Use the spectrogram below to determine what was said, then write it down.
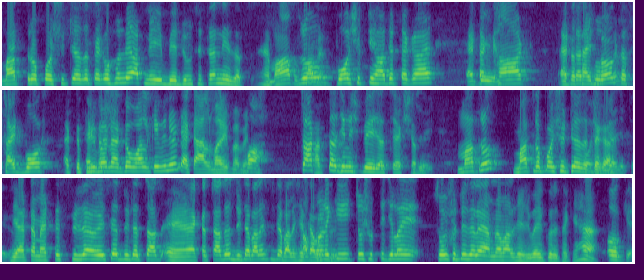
মাত্র পঁয়ষট্টি হাজার টাকা হলে আপনি এই বেডরুম সেটটা নিয়ে যাচ্ছেন। হ্যাঁ, মাত্র পঁয়ষট্টি হাজার টাকায় একটা খাট একটা ছোট- box, একটা সাইড বক্স একটা থ্রি একটা- একটা ওয়াল কেবিনেট একটা আলমারি পাবেন। বাহ চারটা জিনিস পেয়ে যাচ্ছে একসাথে। মাত্র? মাত্র পঁয়ষট্টি হাজার টাকা। যে একটা ম্যাট্রেস পিজা হয়েছে দুইটা চাঁদ একটা চাদর দুইটা বালিশ দুইটা বালিশের আপনারা কি চৌষট্টি জেলায় চৌষট্টি জেলায় আমরা মাল ডেলিভারি করে থাকি হ্যাঁ। ওকে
